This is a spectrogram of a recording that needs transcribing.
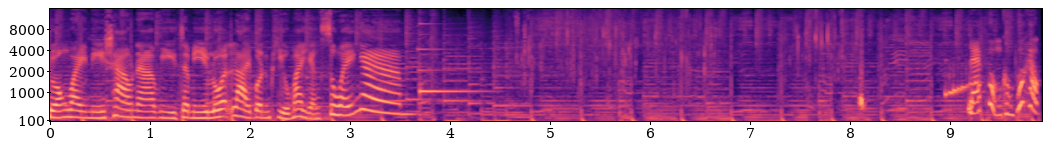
ช่วงวัยนี้ชาวนาวีจะมีลวดลายบนผิวใหม่อย่างสวยงามและผมของพวกเขา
